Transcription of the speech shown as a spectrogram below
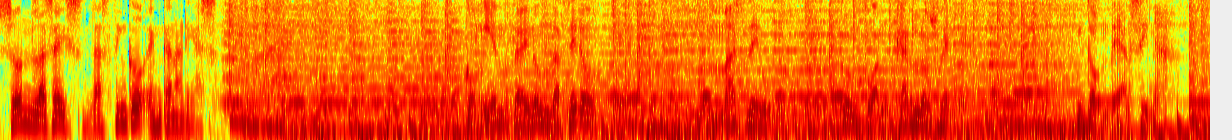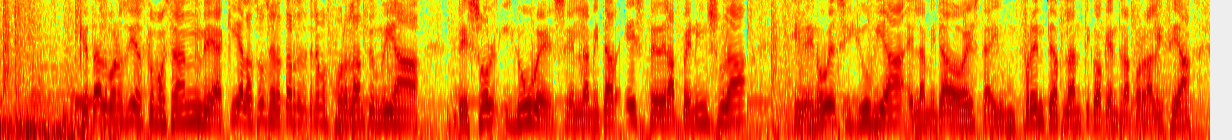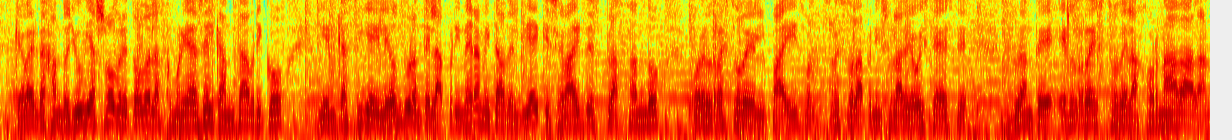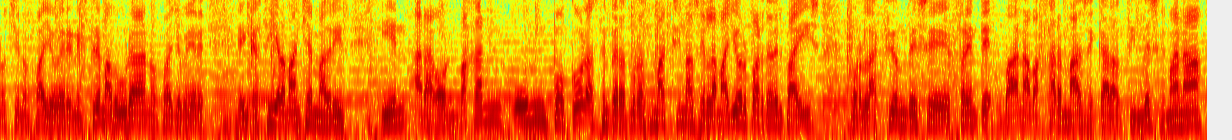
Son las 6, las 5 en Canarias. Comienza en Onda Cero, más de uno, con Juan Carlos Vélez, donde Alsina. ¿Qué tal? Buenos días, ¿cómo están? De aquí a las 12 de la tarde tenemos por delante un día de sol y nubes en la mitad este de la península y de nubes y lluvia en la mitad oeste. Hay un frente atlántico que entra por Galicia que va a ir dejando lluvia sobre todo en las comunidades del Cantábrico y en Castilla y León durante la primera mitad del día y que se va a ir desplazando por el resto del país, por el resto de la península de oeste a este durante el resto de la jornada. A la noche nos va a llover en Extremadura, nos va a llover en Castilla-La Mancha, en Madrid y en Aragón. Bajan un poco las temperaturas máximas en la mayor parte del país por la acción de ese frente. Van a bajar más de cara al fin de semana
